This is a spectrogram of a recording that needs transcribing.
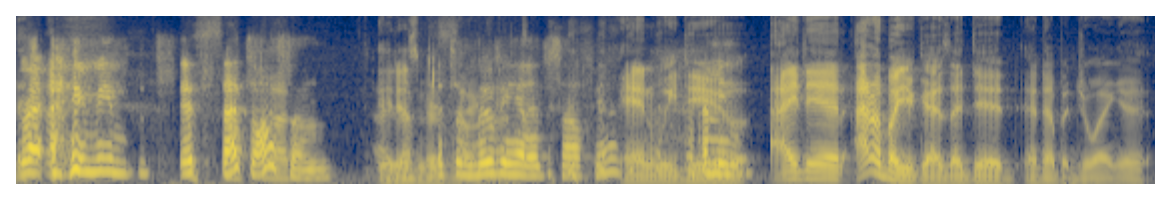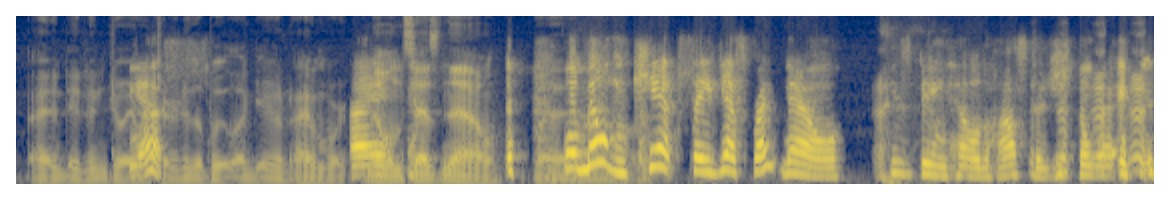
right. I mean, it's, it's that's awesome. I It is love It's a movie in itself. Yeah. And we do. I, mean- I did. I don't know about you guys. I did end up enjoying it. I did enjoy Yes. Return to the Blue Lagoon. I'm. I- Milton says no. But, Well, Milton can't say yes right now. He's being held hostage in a way.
